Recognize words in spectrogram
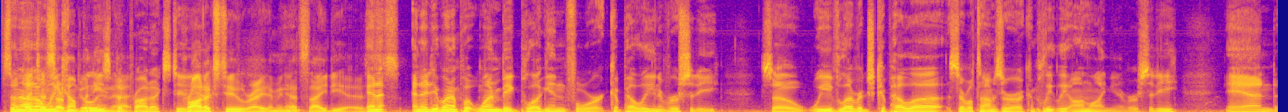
So I'd not like only companies but products too. products too, right? I mean, that's the idea. It's And and I did want to put one big plug in for Capella University. So we've leveraged Capella several times. They're a completely online university, and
